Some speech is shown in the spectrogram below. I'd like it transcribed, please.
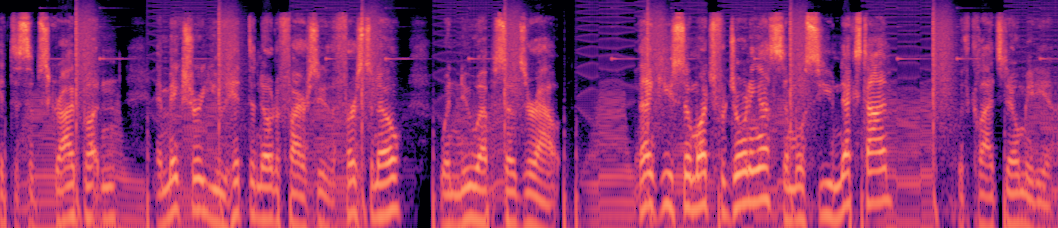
hit the subscribe button, and make sure you hit the notifier so you're the first to know when new episodes are out. Thank you so much for joining us, and we'll see you next time with Clydesdale Media.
